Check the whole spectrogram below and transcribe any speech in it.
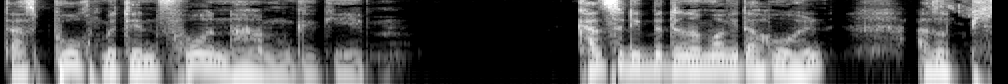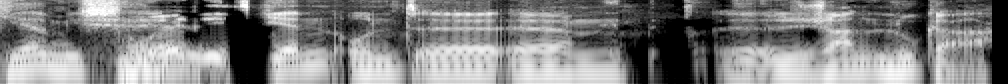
das Buch mit den Vornamen gegeben? Kannst du die bitte nochmal wiederholen? Also Pierre Michel. Noël Etienne und äh, ähm, äh, Jean-Luca.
